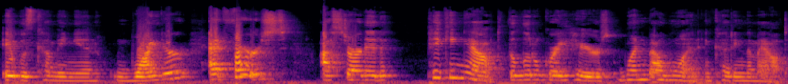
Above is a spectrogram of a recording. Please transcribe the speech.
It was coming in whiter. At first, I started picking out the little gray hairs one by one and cutting them out.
